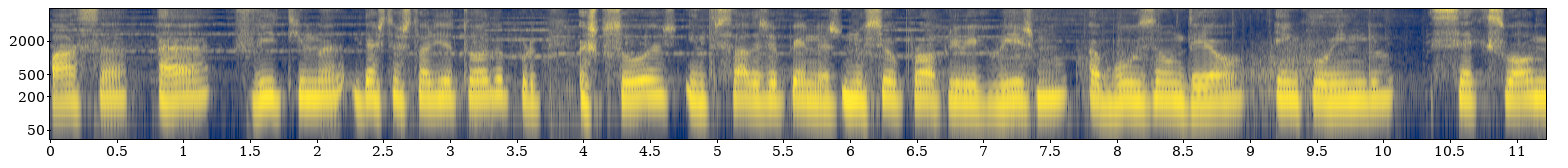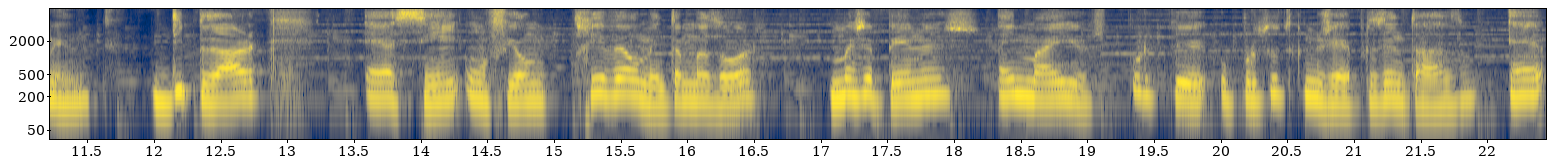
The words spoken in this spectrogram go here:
passa a vítima desta história toda porque as pessoas interessadas apenas no seu próprio egoísmo abusam dele, incluindo sexualmente. Deep Dark é assim um filme terrivelmente amador, mas apenas em meios, porque o produto que nos é apresentado é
